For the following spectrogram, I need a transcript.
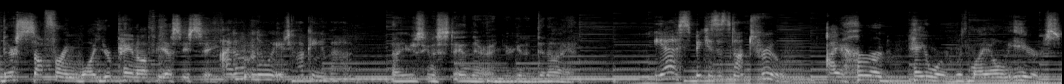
they're suffering while you're paying off the SEC. I don't know what you're talking about. Now you're just going to stand there and you're going to deny it. Yes, because it's not true. I heard Hayward with my own ears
